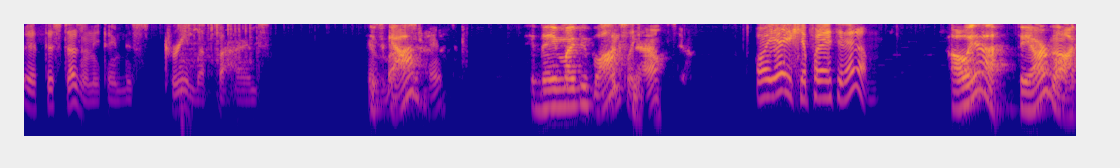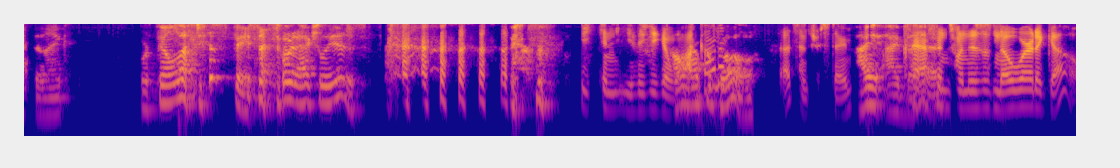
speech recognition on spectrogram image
if this does anything. This green left behind. It's It must, got- right? They might be blocks now. Oh yeah, you can't put anything in them. Oh yeah, they are blocks. I think we're filling up disk space. That's what it actually is. you can. You think you can Oh, walk on it? apropos. That's interesting. I I What happens when there's just nowhere to go?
